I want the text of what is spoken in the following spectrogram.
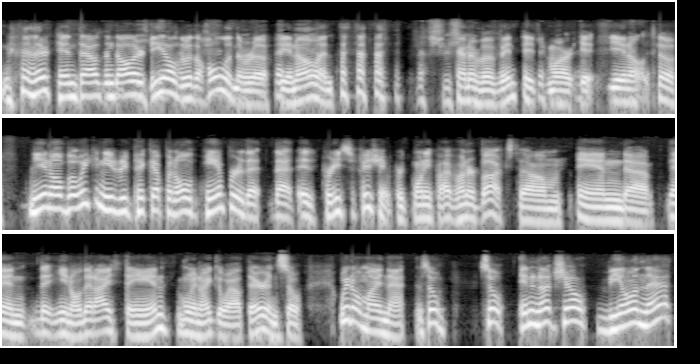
they're ten thousand dollar deals with a hole in the roof, you know, and kind of a vintage market, you know. So you know, but we can usually pick up an old camper that that is pretty sufficient for twenty five hundred bucks, um, and uh, and that you know that I stay in when I go out there, and so we don't mind that. So so in a nutshell, beyond that,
